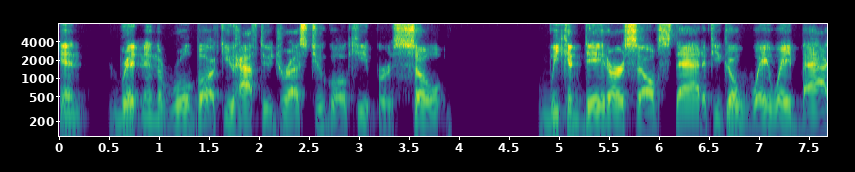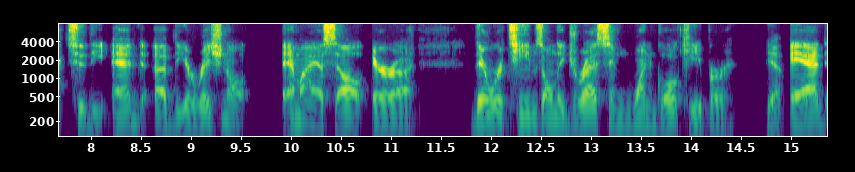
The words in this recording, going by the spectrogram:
in written in the rule book, you have to address two goalkeepers. So we can date ourselves that if you go way, way back to the end of the original MISL era, there were teams only dressing one goalkeeper. Yeah. And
